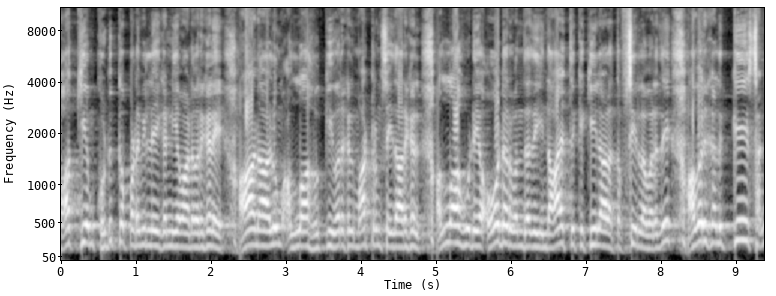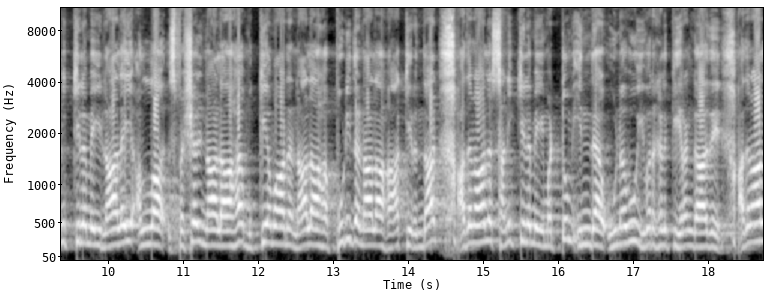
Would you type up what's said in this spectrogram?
பாக்கியம் கொடுக்கப்படவில்லை கண்ணியமானவர்களே. ஆனாலும் அல்லாஹுக்கு இவர்கள் மாற்றம் செய்தார்கள். அல்லாஹுடைய ஆர்டர் வந்தது. இந்த ஆயத்துக்கு கீழான தப்சீரில் வருது. அவர்களுக்கு சனிக்கிழமை நாளை அல்லாஹ் ஸ்பெஷல் நாளாக முக்கியமான பரிசுத்தமான நாளாக புனித நாளாக ஆக்கியிருந்தால் அதனால் சனிக்கிழமை மட்டும் இந்த உணவு இவர்களுக்கு இறங்காது. அதனால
